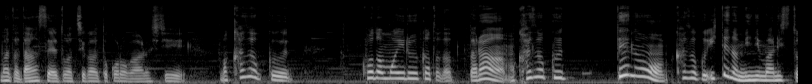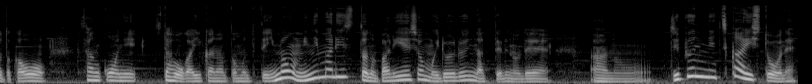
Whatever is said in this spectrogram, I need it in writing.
また男性とは違うところがあるし、まあ、家族子供いる方だったら、まあ、家族での家族いてのミニマリストとかを参考にした方がいいかなと思ってて今もミニマリストのバリエーションもいろいろになってるのであの自分に近い人をね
